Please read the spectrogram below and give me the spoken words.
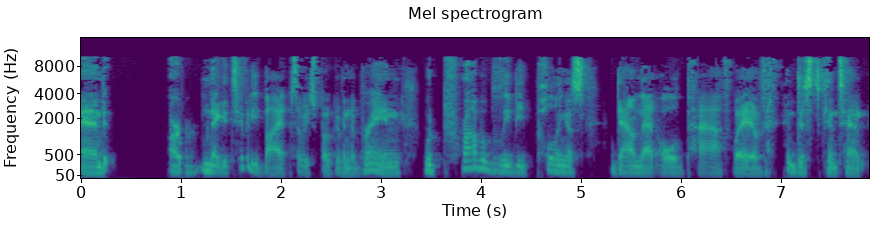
And our negativity bias that we spoke of in the brain would probably be pulling us down that old pathway of discontent,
